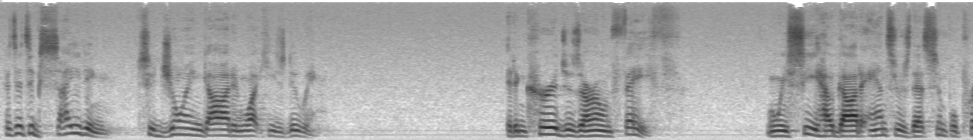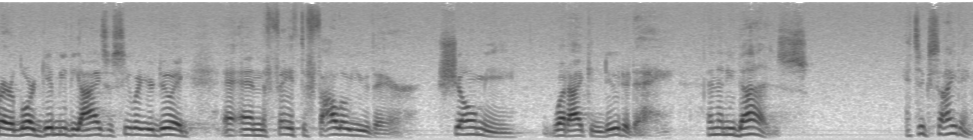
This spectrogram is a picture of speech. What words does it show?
Because it's exciting to join God in what He's doing. It encourages our own faith when we see how God answers that simple prayer Lord, give me the eyes to see what you're doing and the faith to follow you there. Show me what I can do today. And then he does. It's exciting.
